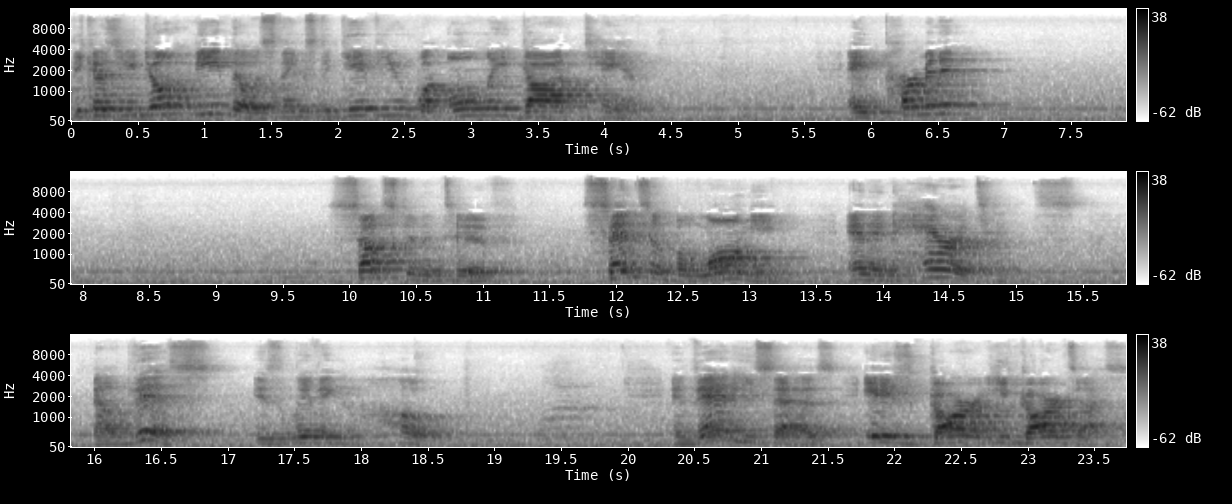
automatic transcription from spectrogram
because you don't need those things to give you what only God can a permanent, substantive sense of belonging and inheritance. Now, this is living hope. And then he says, it is guard, he guards us.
